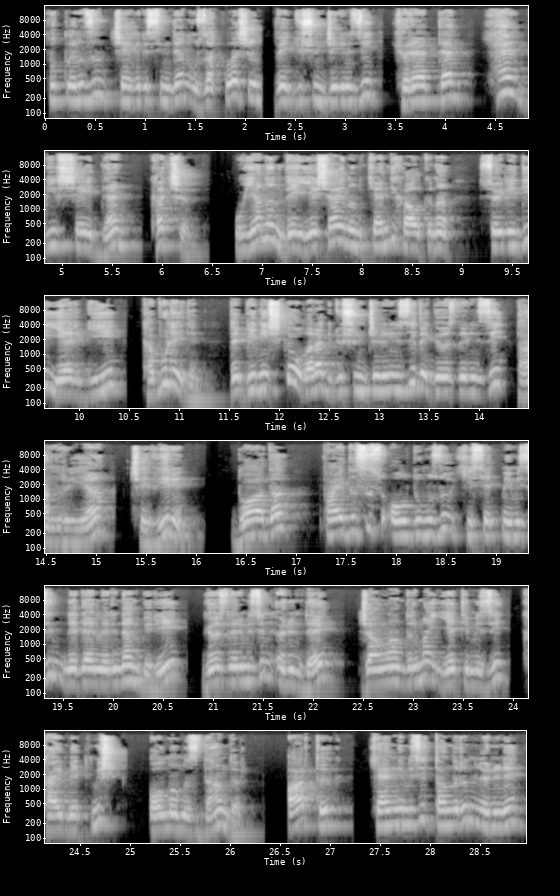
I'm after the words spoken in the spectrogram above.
putlarınızın çehresinden uzaklaşın ve düşüncelerinizi körelten her bir şeyden kaçın. Uyanın ve yaşayının kendi halkına söylediği yergiyi kabul edin ve bilinçli olarak düşüncelerinizi ve gözlerinizi Tanrı'ya çevirin. Doğada faydasız olduğumuzu hissetmemizin nedenlerinden biri gözlerimizin önünde canlandırma yetimizi kaybetmiş olmamızdandır. Artık kendimizi Tanrı'nın önüne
